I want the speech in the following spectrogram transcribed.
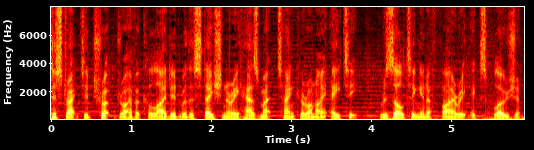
Distracted truck driver collided with a stationary hazmat tanker on I-80, resulting in a fiery explosion.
